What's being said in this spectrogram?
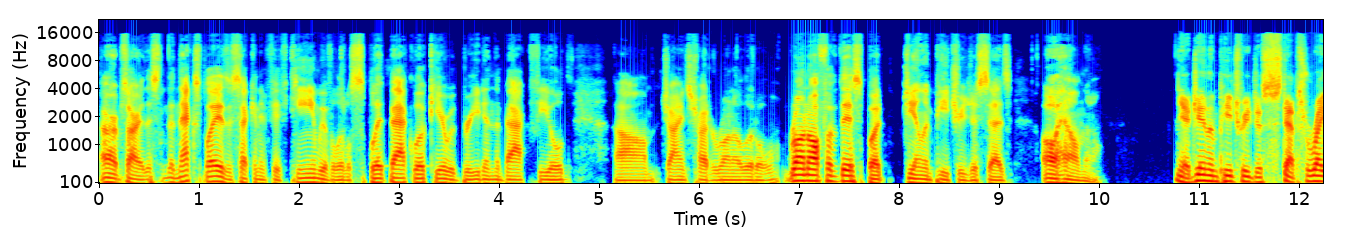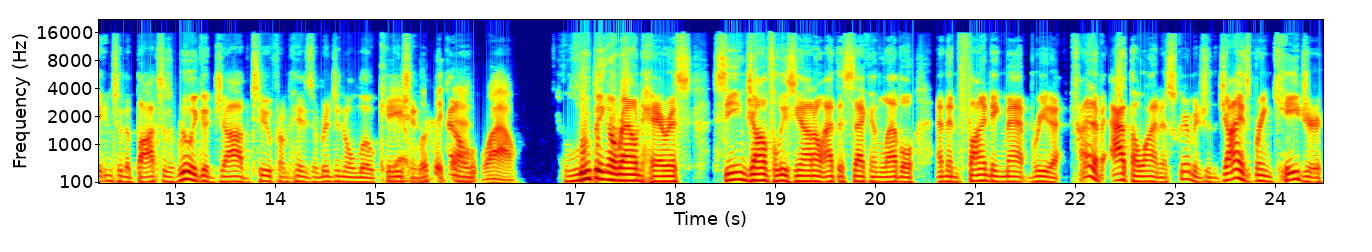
Or I'm sorry. This the next play is a second and 15. We have a little split back look here with Breida in the backfield. Um, Giants try to run a little run off of this, but Jalen Pitre just says, "Oh hell no." Yeah, Jalen Pitre just steps right into the box. It's a really good job too from his original location. Yeah, look at that! Wow looping around Harris, seeing Jon Feliciano at the second level, and then finding Matt Breida kind of at the line of scrimmage. The Giants bring Cager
